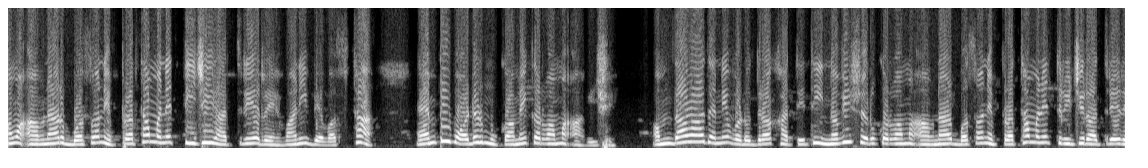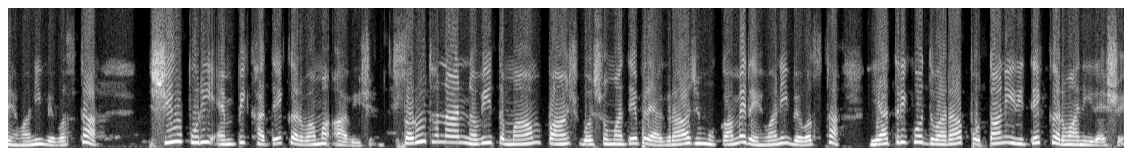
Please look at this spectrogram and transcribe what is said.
કરવામાં આવનાર બસોને પ્રથમ અને ત્રીજી રાત્રિએ રહેવાની વ્યવસ્થા એમપી બોર્ડર મુકામે કરવામાં આવી છે. અમદાવાદ અને વડોદરા ખાતેથી નવી શરૂ કરવામાં આવનાર બસોને પ્રથમ અને ત્રીજી રાત્રે રહેવાની વ્યવસ્થા શિવપુરી એમપી ખાતે કરવામાં આવી છે શરૂ થનાર નવી તમામ પાંચ બસો માટે પ્રયાગરાજ મુકામે રહેવાની વ્યવસ્થા યાત્રિકો દ્વારા પોતાની રીતે કરવાની રહેશે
